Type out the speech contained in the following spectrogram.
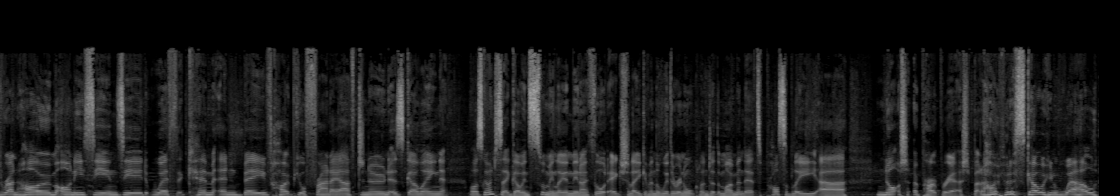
With Run Home on SENZ with Kim and Beeve. Hope your Friday afternoon is going, well, I was going to say going swimmingly, and then I thought, actually, given the weather in Auckland at the moment, that's possibly uh, not appropriate, but I hope it is going well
